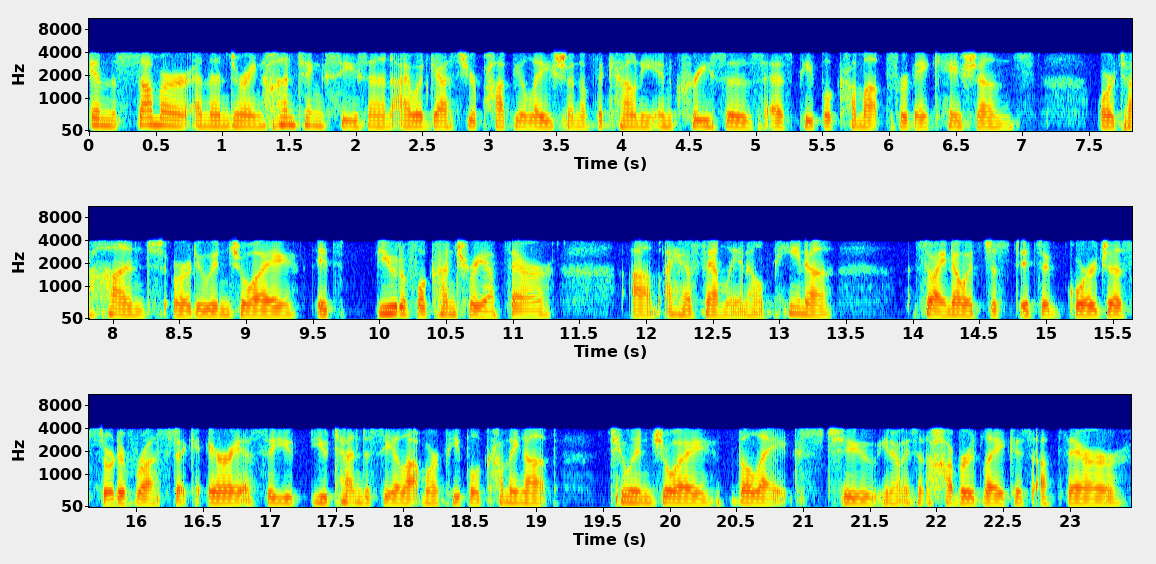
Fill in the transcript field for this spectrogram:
In the summer and then during hunting season, I would guess your population of the county increases as people come up for vacations or to hunt or to enjoy its beautiful country up there. Um, I have family in Alpena, so I know it's just it's a gorgeous sort of rustic area. So you you tend to see a lot more people coming up to enjoy the lakes. To you know, is it Hubbard Lake is up there?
